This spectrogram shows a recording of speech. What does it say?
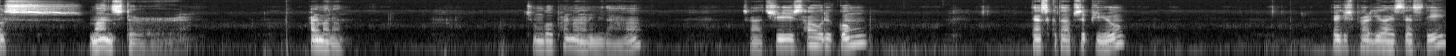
보스 몬스터 8만원. 중고 8만원입니다. 자 G4560 데스크탑 CPU 128기가 SSD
